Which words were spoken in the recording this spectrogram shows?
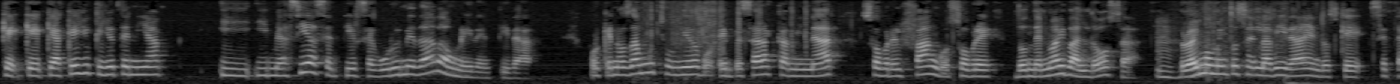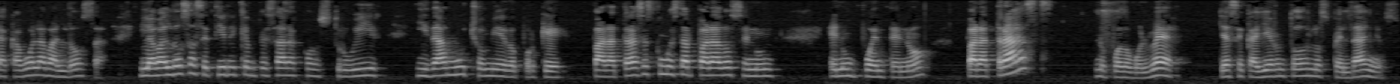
que, aquello que yo tenía y, me hacía sentir seguro y me daba una identidad. Porque nos da mucho miedo empezar a caminar sobre el fango, sobre donde no hay baldosa. Pero hay momentos en la vida en los que se te acabó la baldosa y la baldosa se tiene que empezar a construir y da mucho miedo porque para atrás es como estar parados en un, en un puente, ¿no? Para atrás no puedo volver, ya se cayeron todos los peldaños.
